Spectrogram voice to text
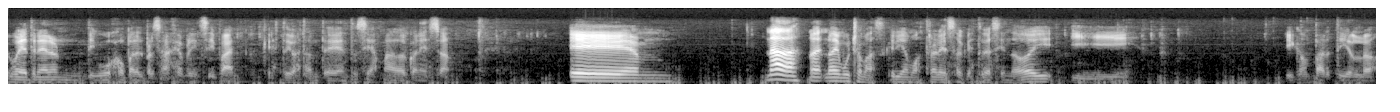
Voy a tener un dibujo para el personaje principal, que estoy bastante entusiasmado con eso. Em, nada, no, hay mucho más. Quería mostrar eso que estoy haciendo hoy y, y compartirlo.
